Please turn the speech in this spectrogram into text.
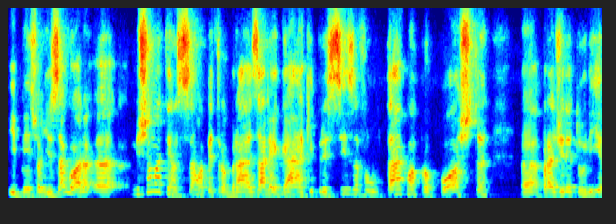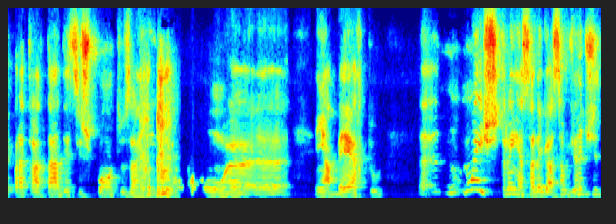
e pensionistas. Agora, uh, me chama a atenção a Petrobras alegar que precisa voltar com a proposta uh, para a diretoria para tratar desses pontos ainda com, uh, em aberto. não é estranha essa alegação diante de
